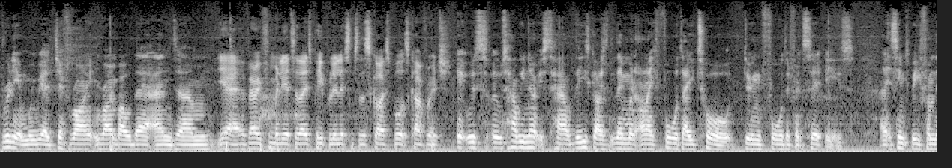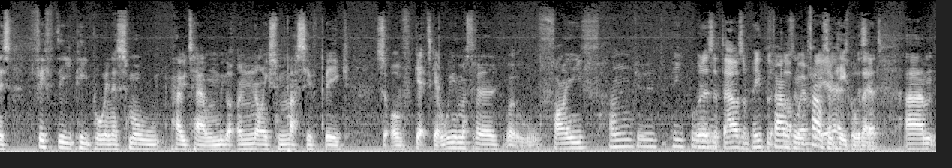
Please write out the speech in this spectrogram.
brilliant. We, we had Jeff Ryan, Reinebold there, and um, yeah, very familiar to those people who listen to the Sky Sports coverage. it was it was how we noticed how these guys then went on a four day tour doing four different cities, and it seemed to be from this fifty people in a small hotel, and we got a nice, massive, big sort of get together. We must have had well, five hundred people. Well, there's a thousand people. Club Thousand- thousand yeah, people there. Um,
